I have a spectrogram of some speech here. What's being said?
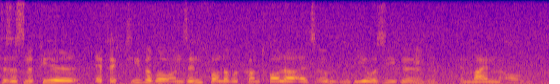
Das ist eine viel effektivere und sinnvollere Kontrolle als irgendein Biosiegel, mhm. in meinen Augen.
